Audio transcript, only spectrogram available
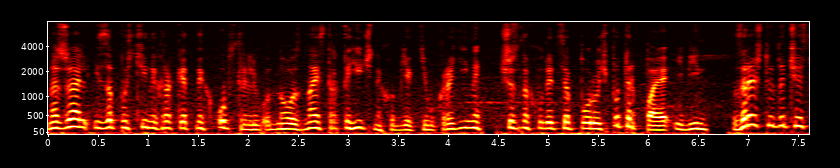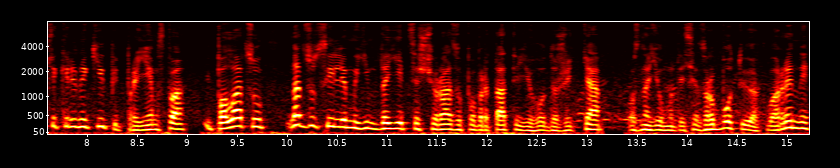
На жаль, із-за постійних ракетних обстрілів одного з найстратегічних об'єктів України, що знаходиться поруч, потерпає і він. Зрештою, до честі керівників підприємства і палацу над зусиллями їм вдається щоразу повертати його до життя, ознайомитися з роботою акварени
